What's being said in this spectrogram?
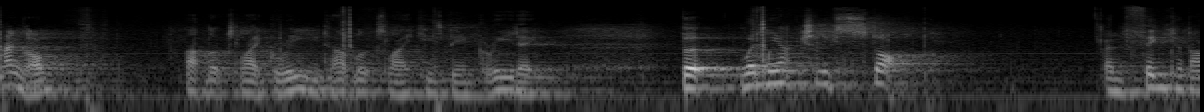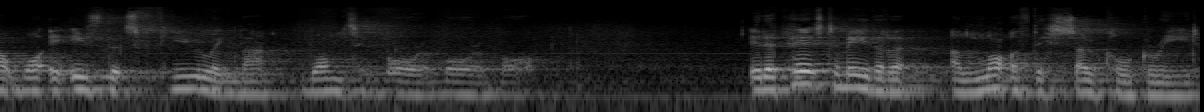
hang on, that looks like greed, that looks like he's being greedy. But when we actually stop and think about what it is that's fueling that wanting more and more and more, it appears to me that a, a lot of this so called greed,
